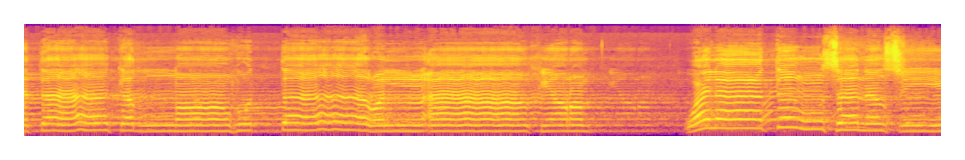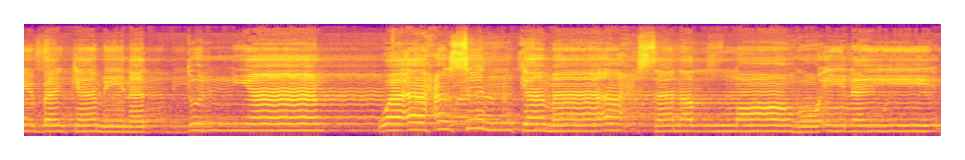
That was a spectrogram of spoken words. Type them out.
آتاك الله الدار الآخرة ولا تنس نصيبك من الدنيا وأحسن كما أحسن الله إليك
